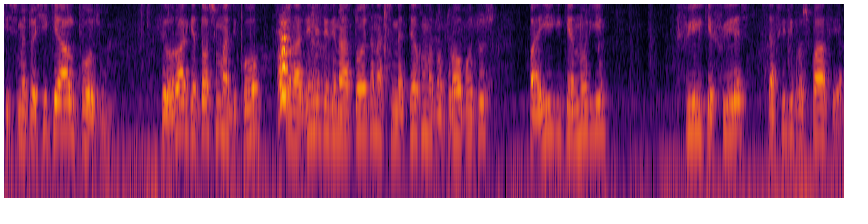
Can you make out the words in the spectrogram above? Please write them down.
η συμμετοχή και άλλου κόσμου. Θεωρώ αρκετό σημαντικό το να δίνει τη δυνατότητα να συμμετέχουν με τον τρόπο τους παΐγοι και καινούργοι φίλοι και φίλες σε αυτή την προσπάθεια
